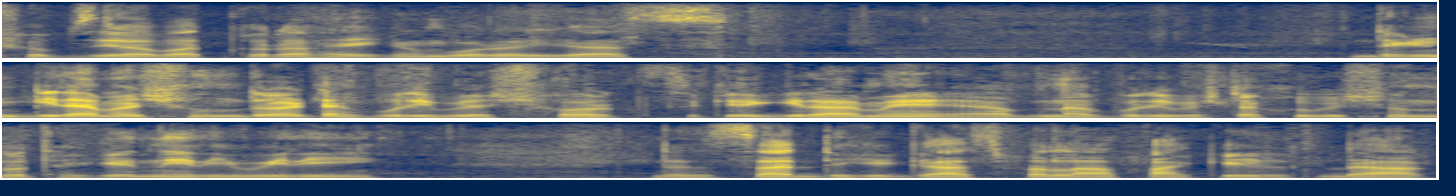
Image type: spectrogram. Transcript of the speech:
সবজি আবাদ করা হয়, এখানে বড়ই গাছ। দেখেন, গ্রামের সুন্দর একটা পরিবেশ। শহর থেকে গ্রামে আপনার পরিবেশটা খুবই সুন্দর থাকে নিরিবিরি চারদিকে গাছপালা, পাখির ডাক।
